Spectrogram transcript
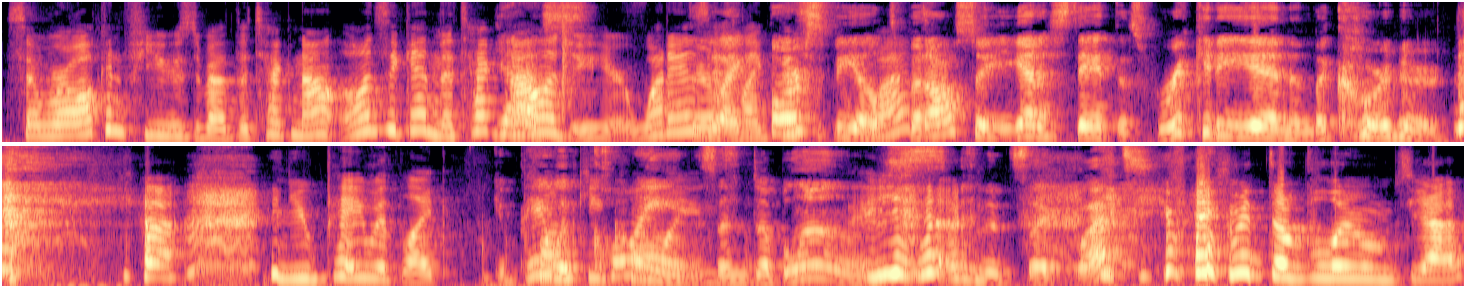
So we're all confused about the technology. Once again, the technology here. What is They're it? like, this- force fields, what? but also you got to stay at this rickety inn in the corner. yeah, and you pay with like You pay with coins, coins. and doubloons. Yeah. And it's like, what? you pay with doubloons, yeah.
